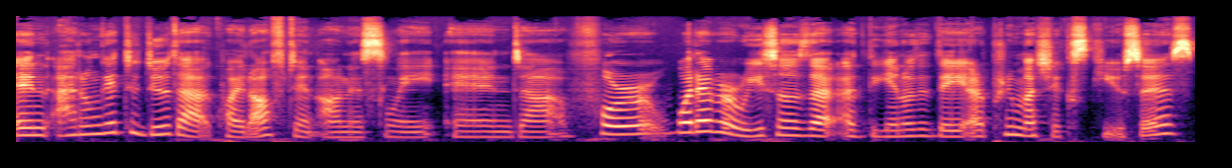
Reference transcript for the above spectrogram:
and i don't get to do that quite often honestly and uh, for whatever reasons that at the end of the day are pretty much excuses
